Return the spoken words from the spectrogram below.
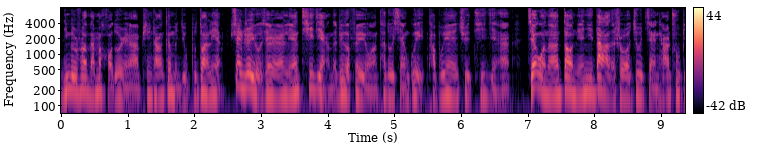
你比如说，咱们好多人啊，平常根本就不锻炼，甚至有些人连体检的这个费用啊，他都嫌贵，他不愿意去体检。结果呢，到年纪大的时候，就检查出比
